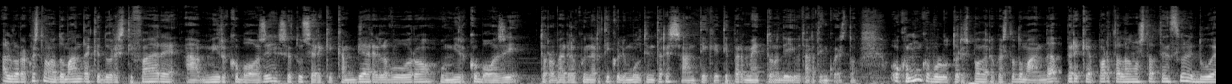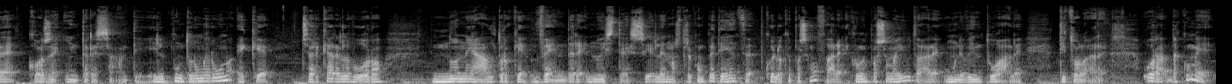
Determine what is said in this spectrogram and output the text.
Allora questa è una domanda che dovresti fare a Mirko Bosi. Se tu cerchi cambiare lavoro o Mirko Bosi troverai alcuni articoli molto interessanti che ti permettono di aiutarti in questo. Ho comunque voluto rispondere a questa domanda perché porta alla nostra attenzione due cose interessanti. Il punto numero uno è che cercare lavoro non è altro che vendere noi stessi, le nostre competenze, quello che possiamo fare e come possiamo aiutare un eventuale titolare. Ora, da come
